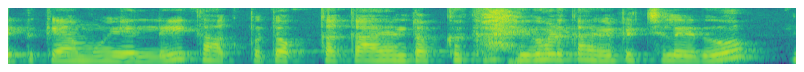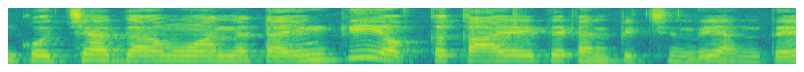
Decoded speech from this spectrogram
ఎతికాము వెళ్ళి కాకపోతే ఒక్క కాయ అంటే ఒక్క కాయ కూడా కనిపించలేదు. ఇంకొచ్చేద్దాము అన్న టైంకి ఒక్క కాయ అయితే కనిపించింది అంతే.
